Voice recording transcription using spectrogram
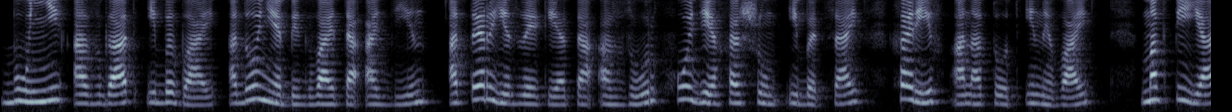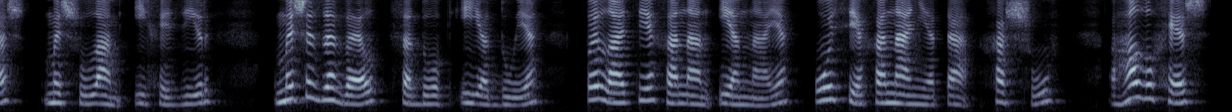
Бунні, Азгад і Бебай, Адонія, Бігвай та Адін, Атер, Єзекія та Азур, Ходія, Хашум і Бецай, Харів, Анатот і Невай, Макпіяш, Мешулам і Хезір, Мешезавел, Садок і Ядуя, Пелатія, Ханан і Аная, Осія, Хананія та Хашув, Галохеш,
